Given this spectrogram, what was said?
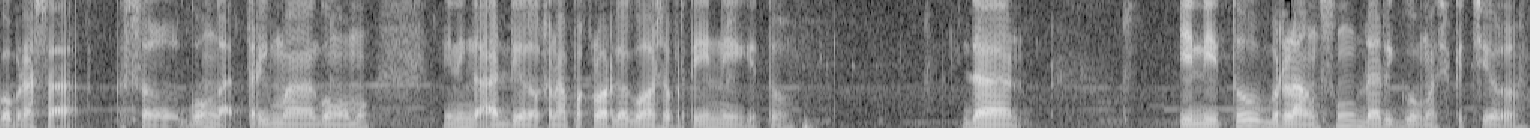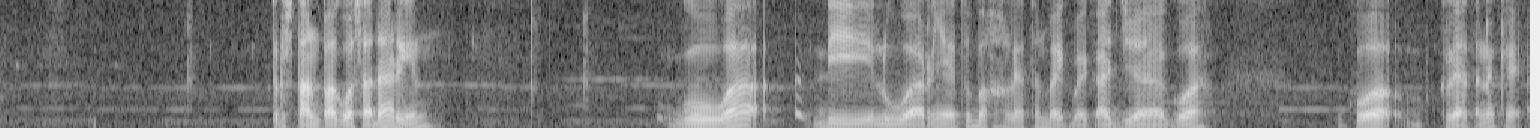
gue berasa kesel, gue nggak terima, gue ngomong ini nggak adil, kenapa keluarga gue harus seperti ini gitu. Dan ini tuh berlangsung dari gue masih kecil terus tanpa gue sadarin gue di luarnya itu bakal kelihatan baik-baik aja. Gue gue kelihatannya kayak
